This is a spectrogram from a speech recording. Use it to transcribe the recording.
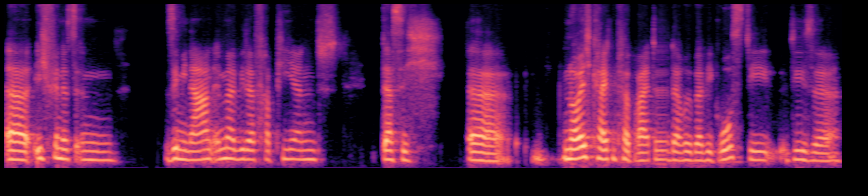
Äh, ich finde es in Seminaren immer wieder frappierend, dass ich äh, Neuigkeiten verbreite darüber, wie groß die, diese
